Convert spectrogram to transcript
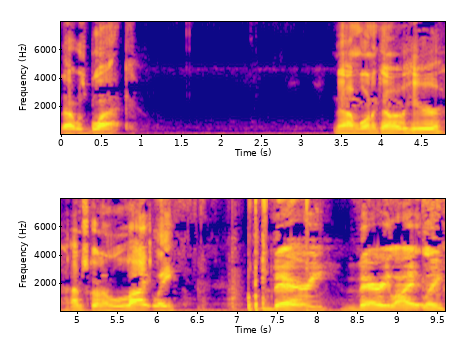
That was black. Now I'm going to come over here. I'm just going to lightly, very, very lightly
